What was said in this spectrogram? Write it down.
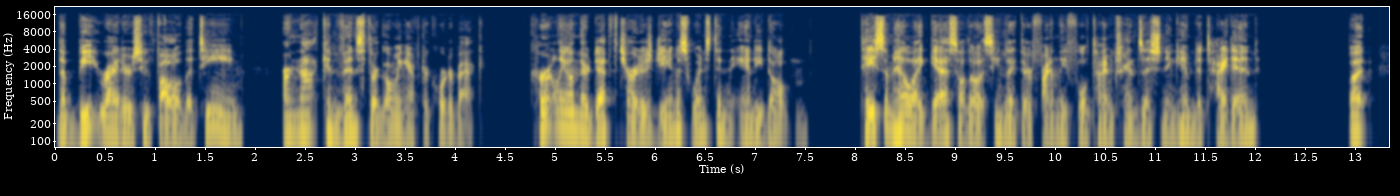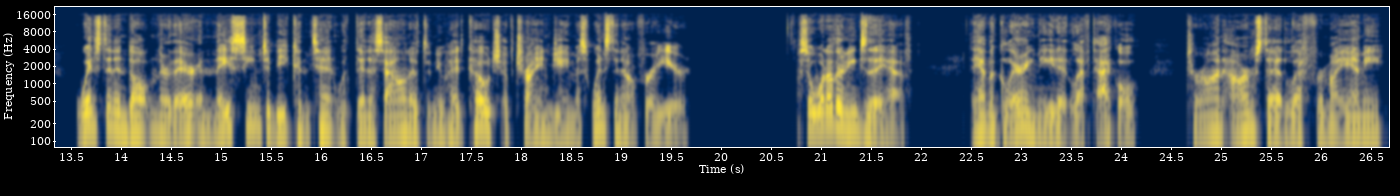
the beat writers who follow the team are not convinced they're going after quarterback. Currently on their depth chart is Jameis Winston and Andy Dalton. Taysom Hill, I guess, although it seems like they're finally full time transitioning him to tight end. But Winston and Dalton are there, and they seem to be content with Dennis Allen as the new head coach of trying Jameis Winston out for a year. So, what other needs do they have? They have a glaring need at left tackle. Terron Armstead left for Miami.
